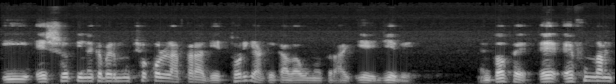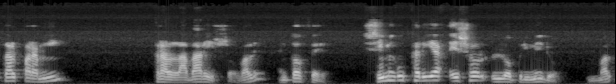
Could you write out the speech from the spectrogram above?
Y eso tiene que ver mucho con la trayectoria que cada uno trae, eh, lleve. Entonces, es, fundamental para mí trasladar eso, ¿vale? Entonces, sí me gustaría eso lo primero, ¿vale?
